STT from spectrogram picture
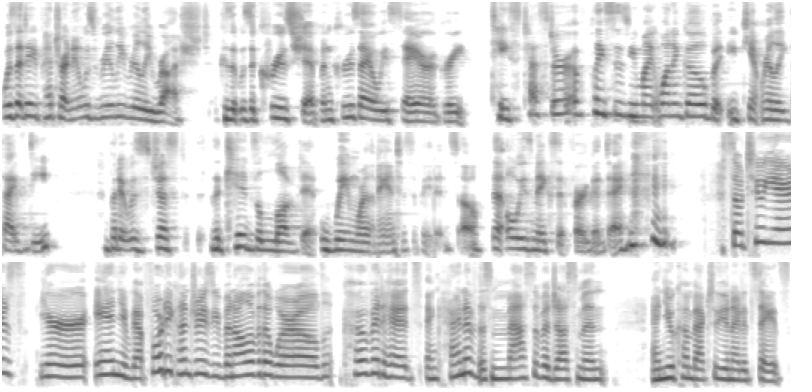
was at Day Petra, and it was really, really rushed because it was a cruise ship. And cruise, I always say, are a great taste tester of places you might want to go, but you can't really dive deep. But it was just the kids loved it way more than I anticipated. So that always makes it for a good day. So, two years you're in, you've got 40 countries, you've been all over the world, COVID hits, and kind of this massive adjustment, and you come back to the United States.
